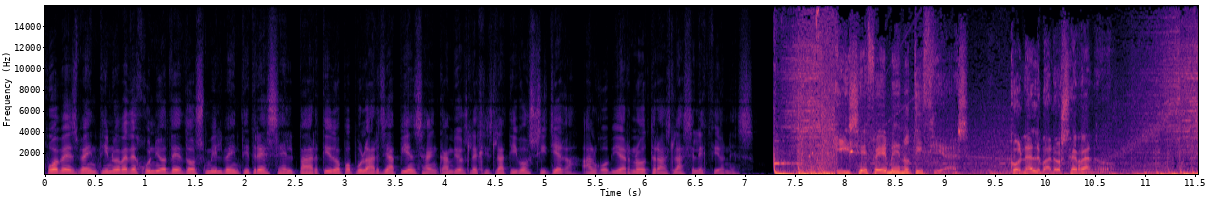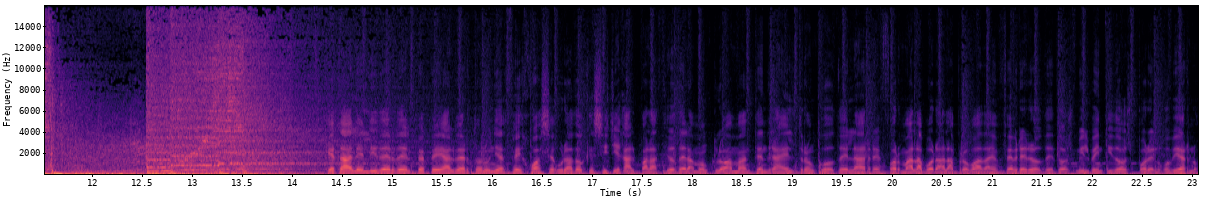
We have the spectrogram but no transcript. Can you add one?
Jueves 29 de junio de 2023, el Partido Popular ya piensa en cambios legislativos si llega al gobierno tras las elecciones. Noticias, con Álvaro Serrano. ¿Qué tal? El líder del PP, Alberto Núñez Feijo, ha asegurado que si llega al Palacio de la Moncloa mantendrá el tronco de la reforma laboral aprobada en febrero de 2022 por el gobierno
